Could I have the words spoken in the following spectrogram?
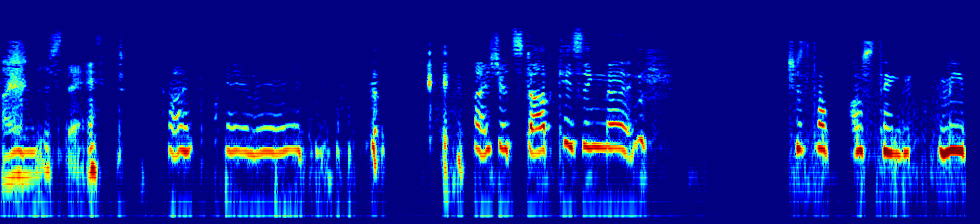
I understand. God damn it. I should stop kissing men. Just stop posting me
